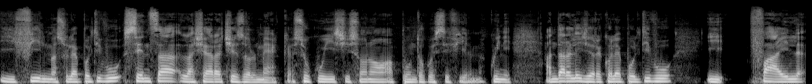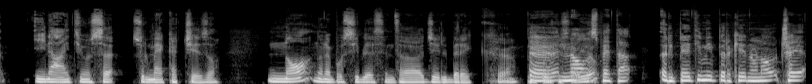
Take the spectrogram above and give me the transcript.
i film sull'Apple TV senza lasciare acceso il Mac su cui ci sono appunto questi film. Quindi andare a leggere con l'Apple TV i file in iTunes sul Mac acceso No, non è possibile senza jailbreak. Eh, no, io. aspetta, ripetimi perché non ho. Cioè,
